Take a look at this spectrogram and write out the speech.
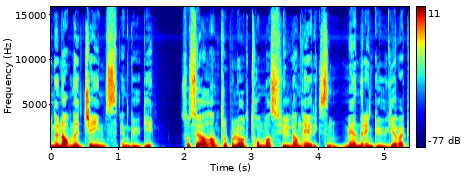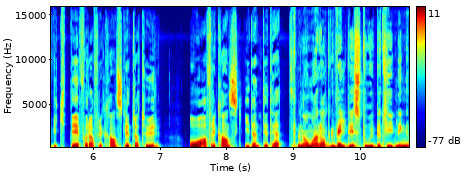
under navnet James Ngugi. Sosialantropolog Thomas Hylland Eriksen mener Ngugi har vært viktig for afrikansk litteratur og afrikansk identitet. Men han har hatt veldig stor betydning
